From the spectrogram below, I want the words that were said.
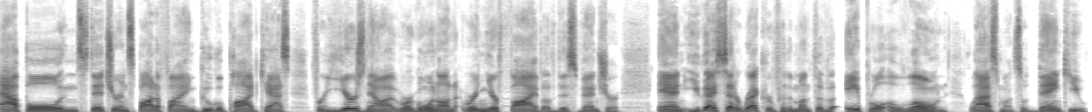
Apple and Stitcher and Spotify and Google Podcasts for years now. We're going on. We're in year five of this venture, and you guys set a record for the month of April alone last month. So thank you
